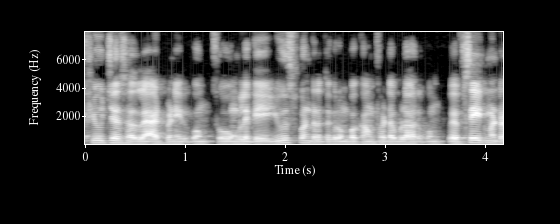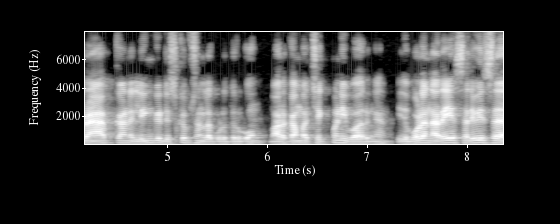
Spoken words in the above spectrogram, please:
ஃபியூச்சர்ஸ் அதில் ஆட் பண்ணியிருக்கோம் ஸோ உங்களுக்கு யூஸ் பண்ணுறதுக்கு ரொம்ப கம்ஃபர்டபுளாக இருக்கும். வெப்சைட் மற்றும் ஆப்க்கான லிங்க் டிஸ்கிரிப்ஷனில் கொடுத்துருக்கோம். மறக்காம செக் பண்ணி பாருங்க. இது போல நிறைய சர்வீஸை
